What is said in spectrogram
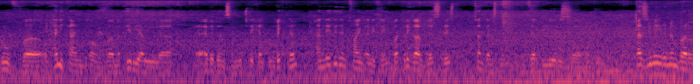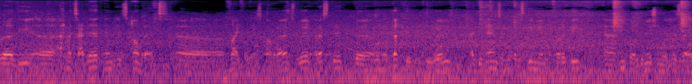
prove uh, of any kind of uh, material uh, evidence in which they can convict him and they didn't find anything but regardless they sentenced him 30 years. As you may remember, the Ahmed Saadat and his comrades, five of his comrades, were arrested uh, or abducted, if you will, at the hands of the Palestinian Authority in coordination with Israel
